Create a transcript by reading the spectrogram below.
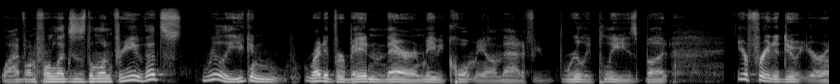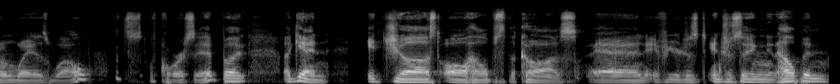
Live on Four Legs is the one for you. That's really, you can write it verbatim there and maybe quote me on that if you really please, but you're free to do it your own way as well. That's, of course, it. But again, it just all helps the cause. And if you're just interested in helping,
